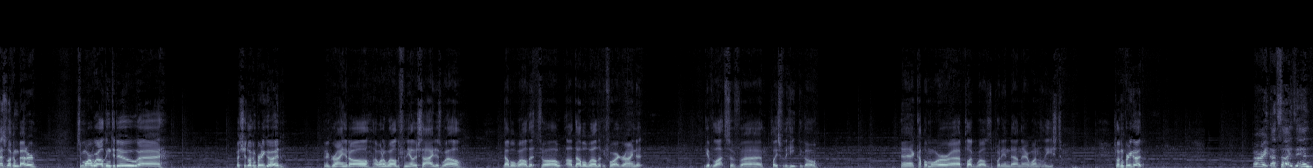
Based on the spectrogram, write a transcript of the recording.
That's looking better. Some more welding to do, uh, but she's looking pretty good. I'm gonna grind it all. I wanna weld it from the other side as well. Double weld it, so I'll, I'll double weld it before I grind it. Give lots of uh, place for the heat to go. And a couple more uh, plug welds to put in down there, one at least. It's looking pretty good. All right, that side's in.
